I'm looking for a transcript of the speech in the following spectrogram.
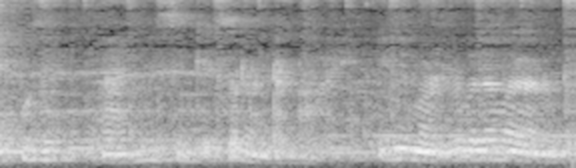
ഇപ്പോഴും ഹാൻഡ് മിസ്സിംഗ് കേസ് രണ്ടെണ്ണമായി ഇനി വരാനുണ്ട്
